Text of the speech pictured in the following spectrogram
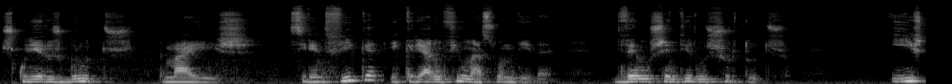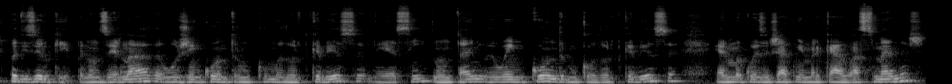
escolher os brutos que mais se identifica e criar um filme à sua medida. Devemos sentir-nos sortudos. E isto para dizer o quê? Para não dizer nada, hoje encontro-me com uma dor de cabeça, é assim, não tenho, eu encontro-me com a dor de cabeça, era uma coisa que já tinha marcado há semanas,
